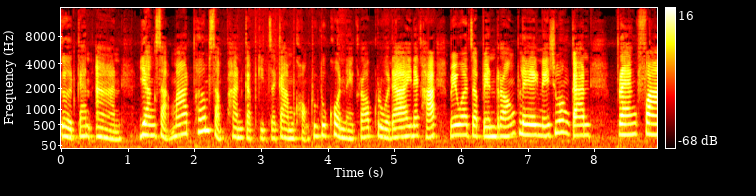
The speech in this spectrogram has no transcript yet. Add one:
เกิดการอ่าน ยังสามารถเพิ่มสัมพันธ์กับกิจกรรมของทุกๆ คนในครอบครัวได้นะคะ ไม่ว่าจะเป็นร้องเพลงในช่วงการ แปลงฟั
